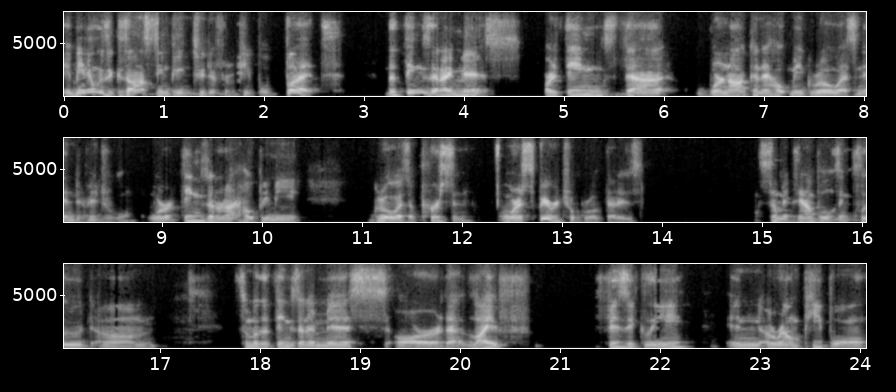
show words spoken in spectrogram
I mean, it was exhausting being two different people, but the things that I miss are things that were not going to help me grow as an individual or things that are not helping me grow as a person or a spiritual growth that is. Some examples include um, some of the things that i miss are that life physically and around people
